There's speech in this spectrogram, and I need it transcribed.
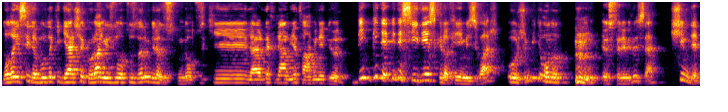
Dolayısıyla buradaki gerçek oran %30'ların biraz üstünde. 32'lerde falan diye tahmin ediyorum. Bir, bir de bir de CDS grafiğimiz var. Uğurcuğum bir de onu gösterebilirsen. Şimdi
